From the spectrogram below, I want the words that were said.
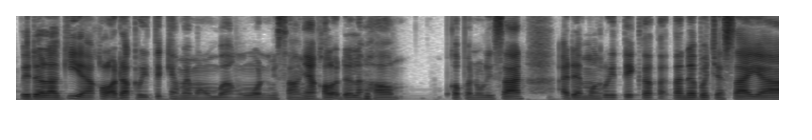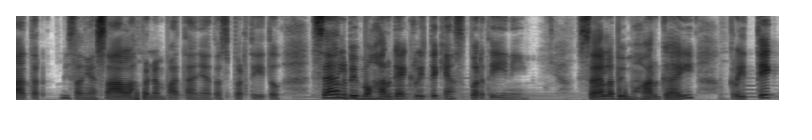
beda lagi ya kalau ada kritik yang memang membangun misalnya kalau dalam hal kepenulisan. Ada yang mengkritik tanda baca saya misalnya salah penempatannya atau seperti itu. Saya lebih menghargai kritik yang seperti ini. Saya lebih menghargai kritik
